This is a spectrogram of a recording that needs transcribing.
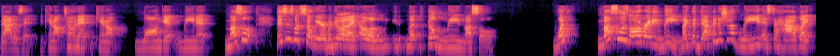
That is it. You cannot tone it. You cannot long it, lean it. Muscle. This is what's so weird when people are like, oh, let's build lean muscle. What muscle is already lean. Like the definition of lean is to have like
